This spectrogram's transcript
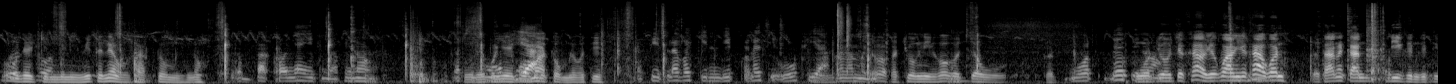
โอ้ได้กินมื้อนี้มีแต่แนวคักต้มนี่เนาะต้มปลาคอใหญ่เพียพี่น้องกับตัวสิใดบ่อูใหญ่เพีบ่ยมาต้มเลยว่าติประพิดแล้วบ่กินดิบก็เลยสิอูเพียพะนะมื้อแต่นี้ว่าก็ช่วงนี้เขาก็เจ้า งดเด้อพี่งน้อดงโยจะข้าวจะวางจะข้าวก่อนสถานการณ์ดีขึ้นก็สิ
